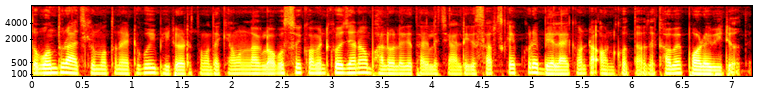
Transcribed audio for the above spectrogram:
তো বন্ধুরা, আজকের মতন এটুকুই। ভিডিওটা তোমাদের কেমন লাগল অবশ্যই কমেন্ট করে জানাও। ভালো লেগে থাকলে চ্যানেলটিকে সাবস্ক্রাইব করে বেল আইকনটা অন করতে হবে। দেখা হবে পরের ভিডিওতে।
